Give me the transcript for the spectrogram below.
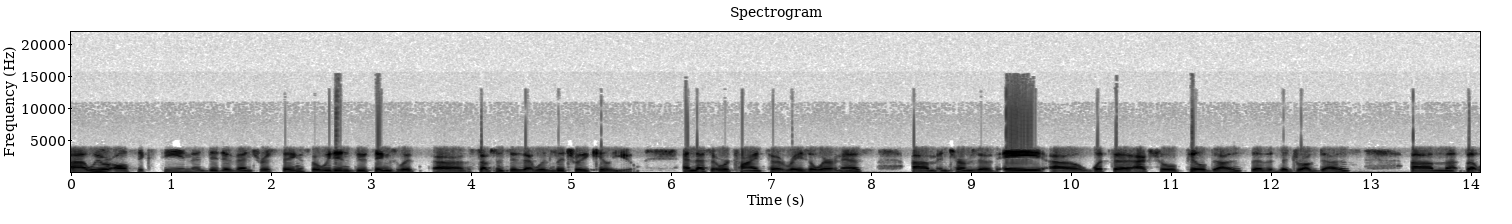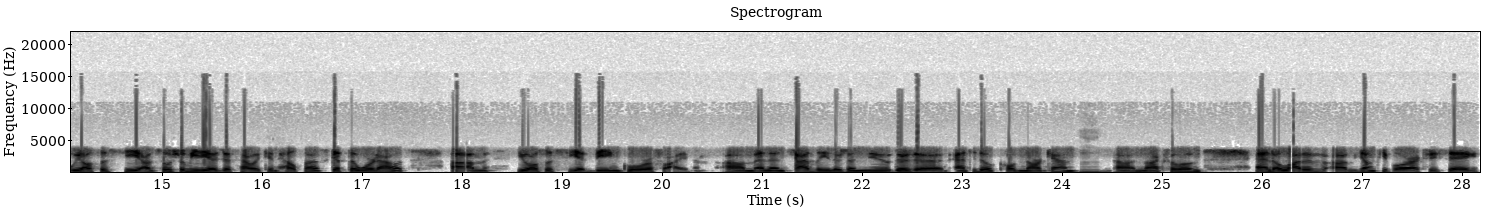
Uh, we were all 16 and did adventurous things, but we didn't do things with uh, substances that would literally kill you. And that's what we're trying to raise awareness. Um, in terms of a uh, what the actual pill does, the the drug does, um, but we also see on social media just how it can help us get the word out. Um, you also see it being glorified, um, and then sadly, there's a new there's an antidote called Narcan, Mhm. uh, Naloxone, and a lot of um, young people are actually saying,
